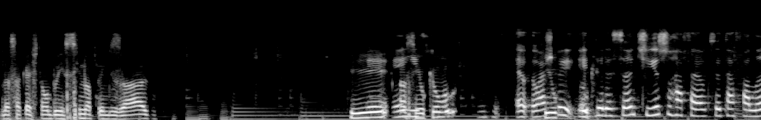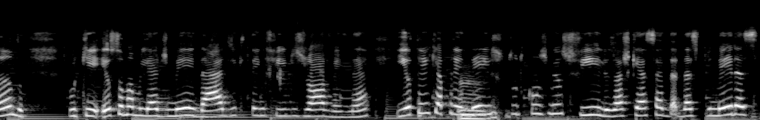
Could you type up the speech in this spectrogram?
nessa questão do ensino-aprendizado. E, é, é assim, isso. o que eu. Uhum. Eu, eu acho que é interessante isso, Rafael, que você está falando, porque eu sou uma mulher de meia idade que tem filhos jovens, né? E eu tenho que aprender hum. isso tudo com os meus filhos. Acho que essa é das primeiras,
